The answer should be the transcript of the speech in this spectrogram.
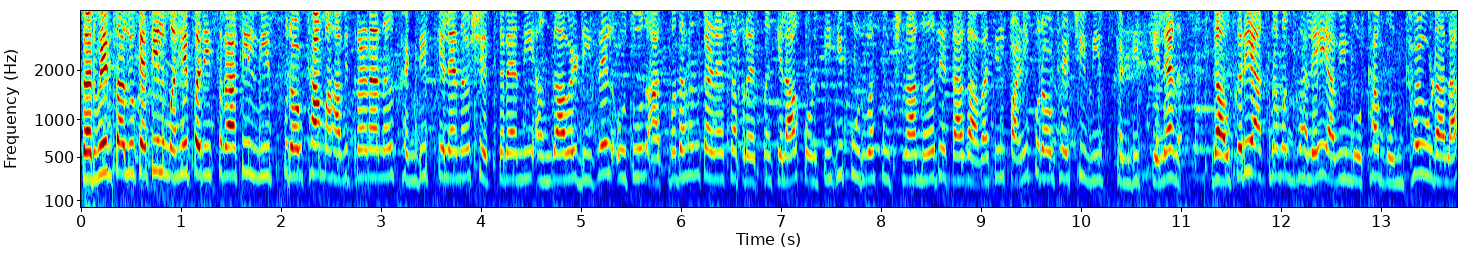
करवीर तालुक्यातील महे परिसरातील वीज पुरवठा महावितरणानं खंडित केल्यानं शेतकऱ्यांनी अंगावर डिझेल ओतून आत्मदहन करण्याचा प्रयत्न केला. कोणतीही पूर्वसूचना न देता गावातील पाणी पुरवठ्याची वीज खंडित केल्यानं गावकरी आक्रमक झाले. यावेळी मोठा गोंधळ उडाला.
